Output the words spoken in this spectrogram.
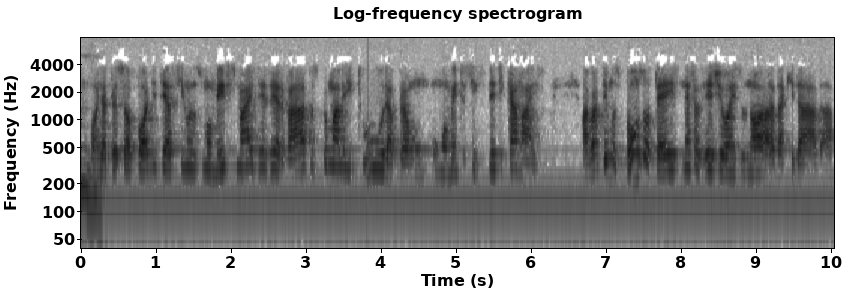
Uhum. Onde a pessoa pode ter assim uns momentos mais reservados para uma leitura, para um, um, momento assim se dedicar mais. Agora temos bons hotéis nessas regiões do daqui da, da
